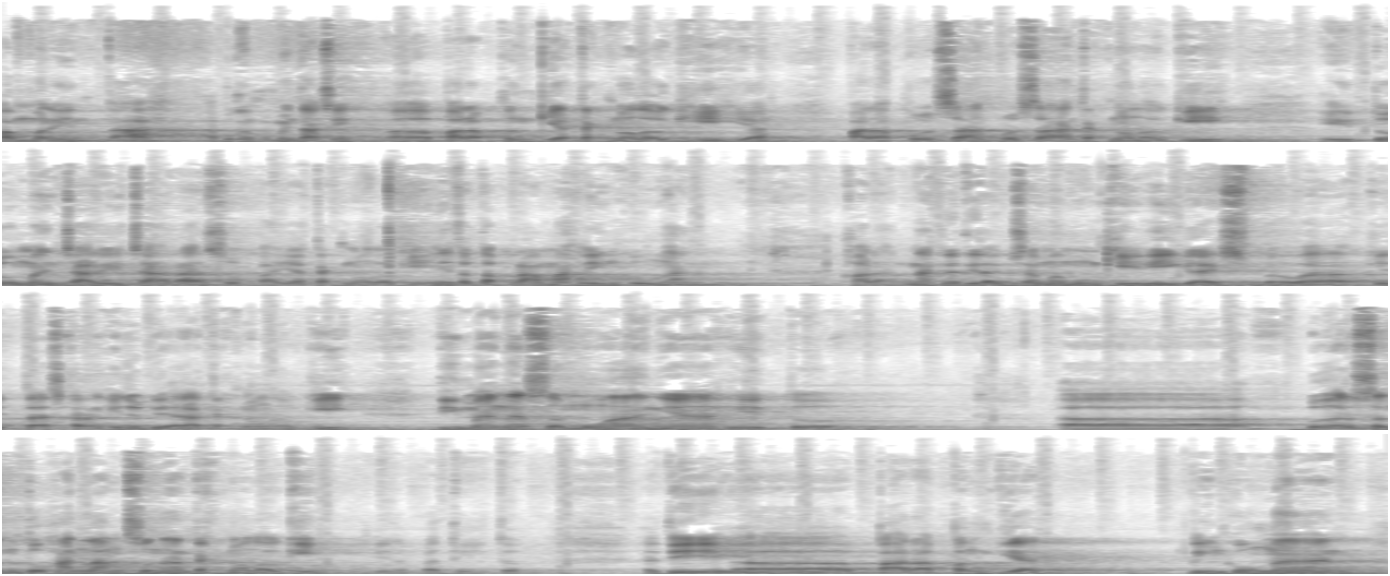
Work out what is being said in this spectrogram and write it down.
pemerintah, ah, bukan pemerintah sih, eh, para penggiat teknologi ya, para perusahaan-perusahaan teknologi itu mencari cara supaya teknologi ini tetap ramah lingkungan. Karena kita tidak bisa memungkiri guys bahwa kita sekarang hidup di era teknologi di mana semuanya itu uh, bersentuhan langsung dengan teknologi seperti itu. Jadi uh, para penggiat lingkungan,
